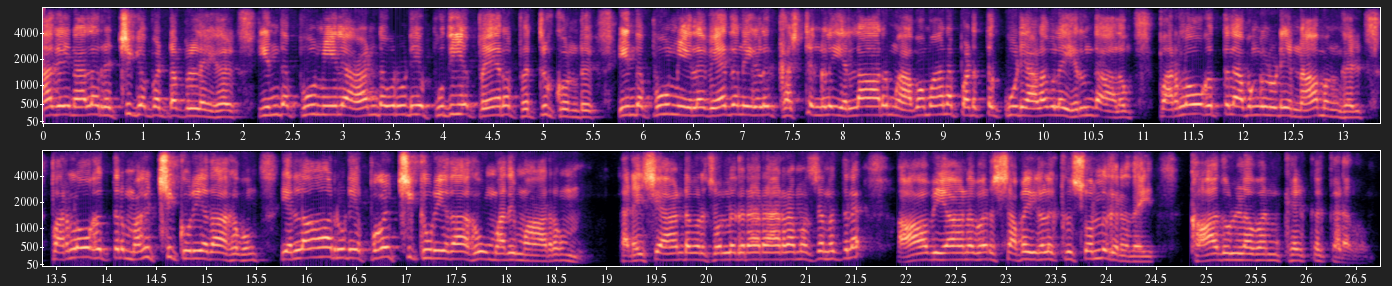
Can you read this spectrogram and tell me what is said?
ஆகையினால ரட்சிக்கப்பட்ட பிள்ளைகள் இந்த பூமியில ஆண்டவருடைய புதிய பெயரை பெற்றுக்கொண்டு இந்த பூமியில வேதனைகளும் கஷ்டங்களும் எல்லாரும் அவமானப்படுத்தக்கூடிய அளவுல இருந்தாலும் பரலோகத்துல அவங்களுடைய நாமங்கள் பரலோகத்தில் மகிழ்ச்சிக்குரியதாகவும் எல்லாருடைய புகழ்ச்சிக்குரியதாகவும் அது மாறும். கடைசி ஆண்டவர் சொல்லுகிறார் ஆறாம் வசனத்துல ஆவியானவர் சபைகளுக்கு சொல்லுகிறதை காதுள்ளவன் கேட்க கடவும்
